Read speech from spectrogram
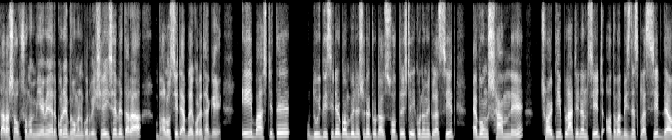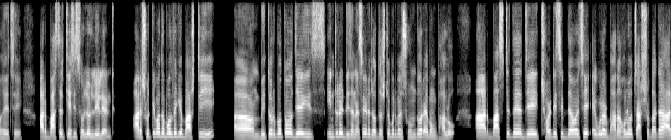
তারা সবসময় মিয়ামি এয়ারকনে ভ্রমণ করবে। সেই হিসেবে তারা ভালো সিট অ্যাপ্লাই করে থাকে। এই বাসটিতে দুই দুই সিটের কম্বিনেশনে টোটাল ছত্রিশটি ইকোনমি ক্লাস সিট এবং সামনে ছয়টি প্লাটিনাম সিট অথবা বিজনেস ক্লাস সিট দেওয়া হয়েছে। আর বাসের চেসিস হলো লিল্যান্ড আর সত্যি কথা বলতে কি, বাসটি আম, ভিতরগত যে ইন্টেরিয়র ডিজাইন আছে এটা যথেষ্ট পরিমাণ সুন্দর এবং ভালো। আর বাসটিতে যে ছয়টি সিট দেওয়া হয়েছে এগুলোর ভাড়া হলো চারশো টাকা আর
